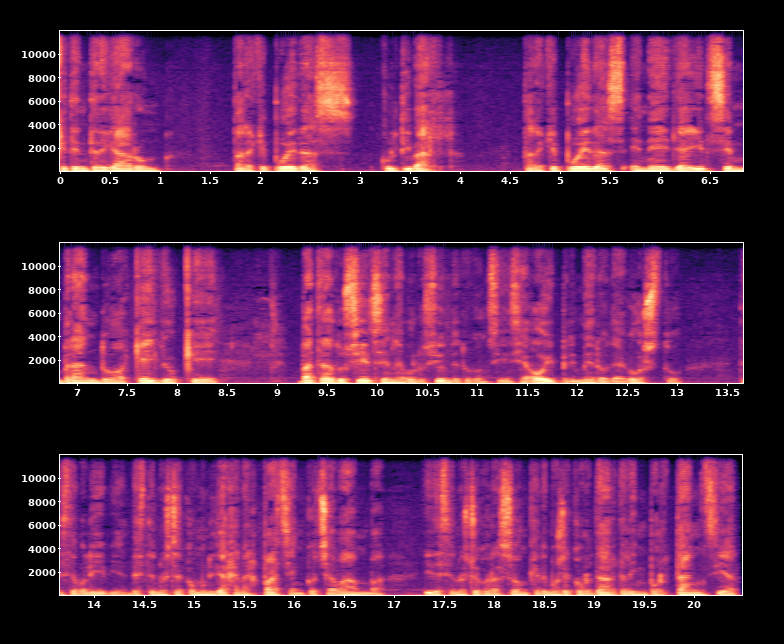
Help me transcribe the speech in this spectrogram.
que te entregaron para que puedas cultivarla, para que puedas en ella ir sembrando aquello que va a traducirse en la evolución de tu conciencia. Hoy, primero de agosto, desde Bolivia, desde nuestra comunidad Janaspacha en Cochabamba y desde nuestro corazón, queremos recordarte la importancia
